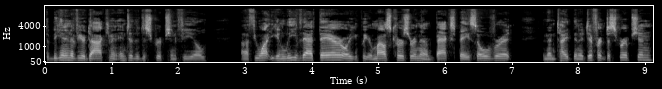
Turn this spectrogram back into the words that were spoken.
the beginning of your document into the description field. Uh, if you want, you can leave that there, or you can put your mouse cursor in there and backspace over it, and then type in a different description.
